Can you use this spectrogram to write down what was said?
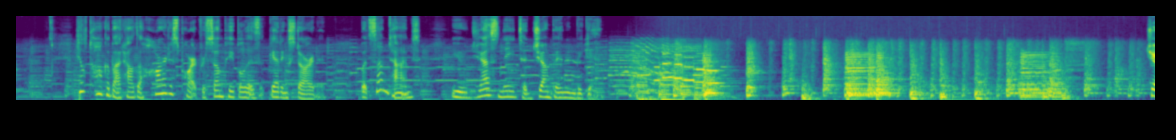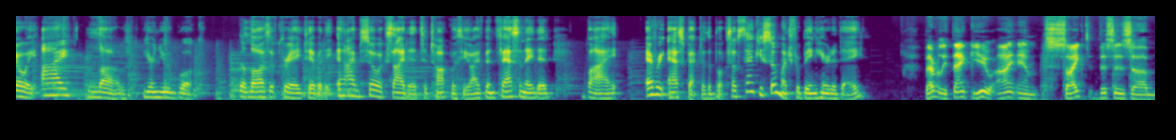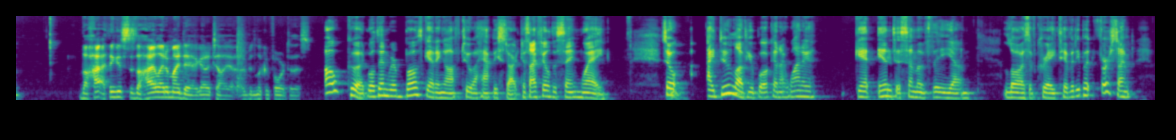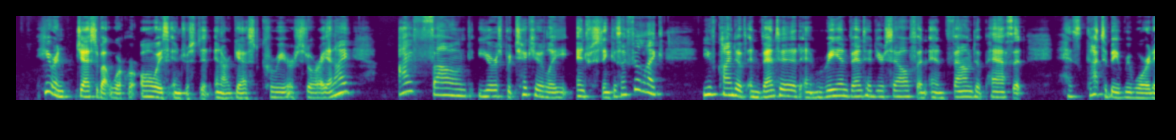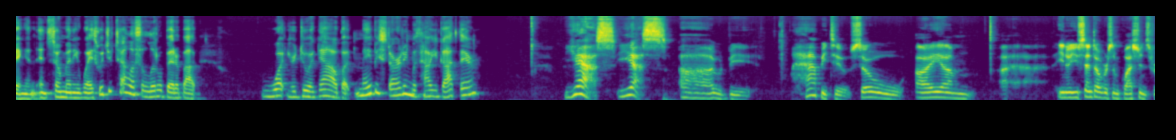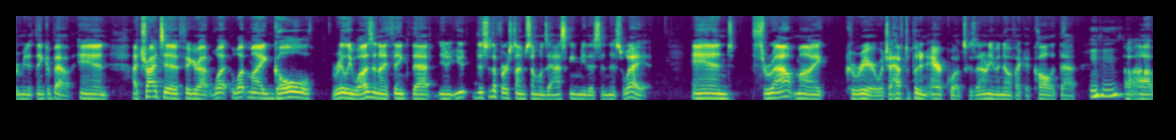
He'll talk about how the hardest part for some people is getting started, but sometimes you just need to jump in and begin. Joey, I love your new book, the laws of creativity. And I'm so excited to talk with you. I've been fascinated by every aspect of the book. So thank you so much for being here today. Beverly, thank you. I am psyched. This is um, the high, I think this is the highlight of my day. I got to tell you, I've been looking forward to this. Oh, good. Well, then we're both getting off to a happy start because I feel the same way. So mm. I do love your book, and I want to get into some of the um, laws of creativity. But first, I'm here in Jazzed About Work. We're always interested in our guest career story, and I I found yours particularly interesting because I feel like you've kind of invented and reinvented yourself and, and found a path that has got to be rewarding in, in so many ways. Would you tell us a little bit about what you're doing now, but maybe starting with how you got there? Yes, yes, uh, I would be happy to. So I, um, I, you know, you sent over some questions for me to think about, and I tried to figure out what what my goal really was, and I think that you know, you this is the first time someone's asking me this in this way, and throughout my career, which I have to put in air quotes because I don't even know if I could call it that. Mm-hmm. Uh,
